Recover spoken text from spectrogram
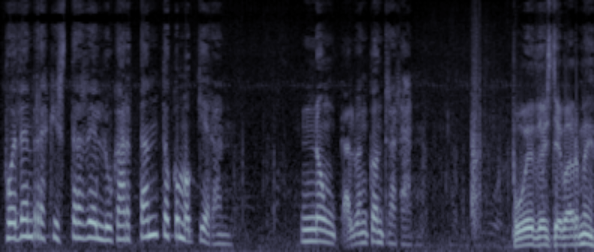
Pueden registrar el lugar tanto como quieran. Nunca lo encontrarán. ¿Puedes llevarme?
